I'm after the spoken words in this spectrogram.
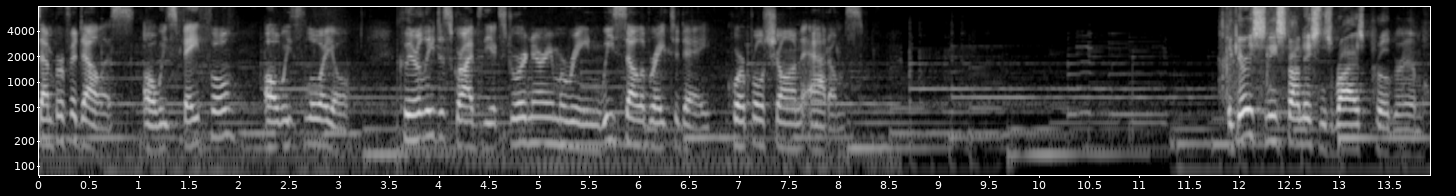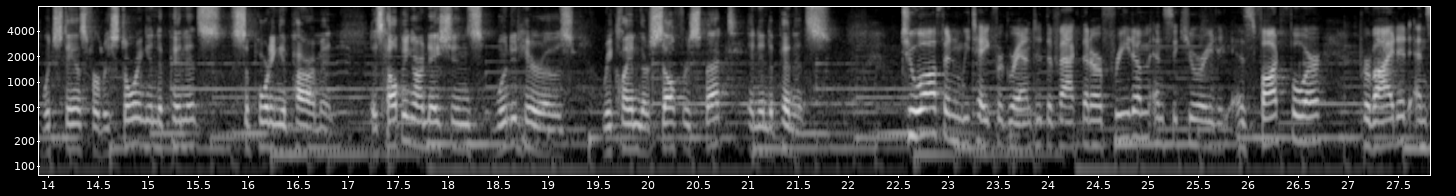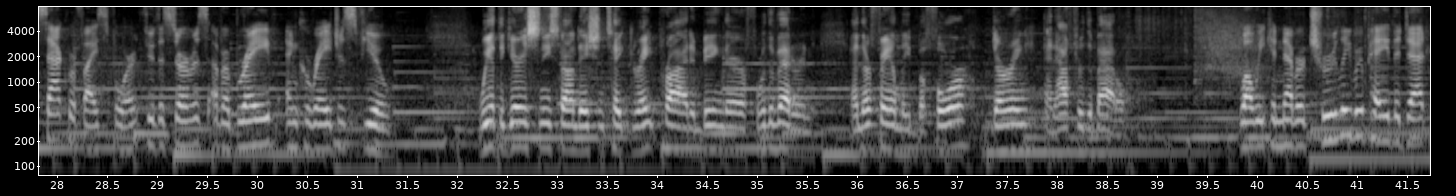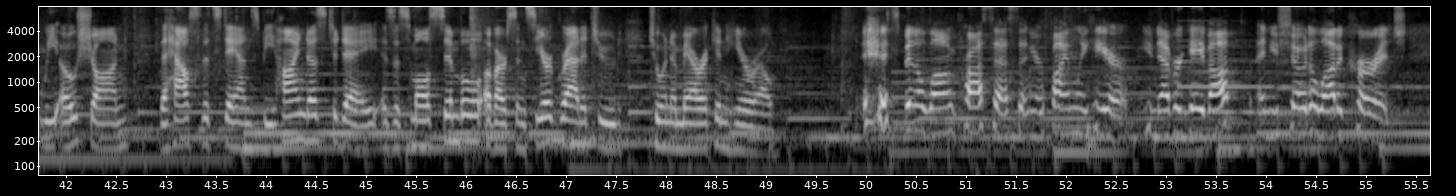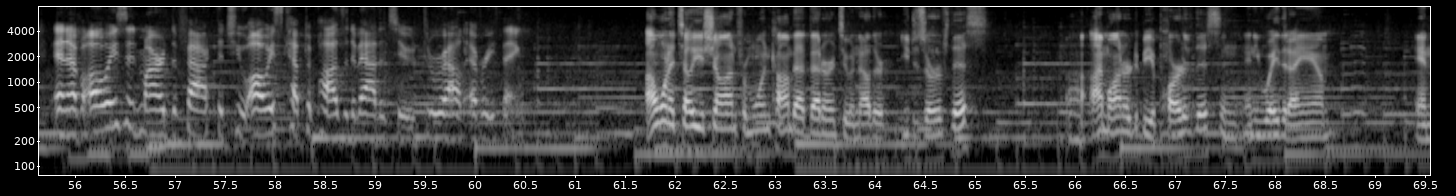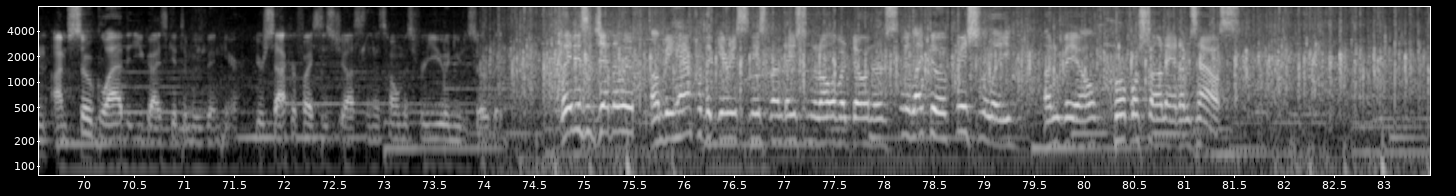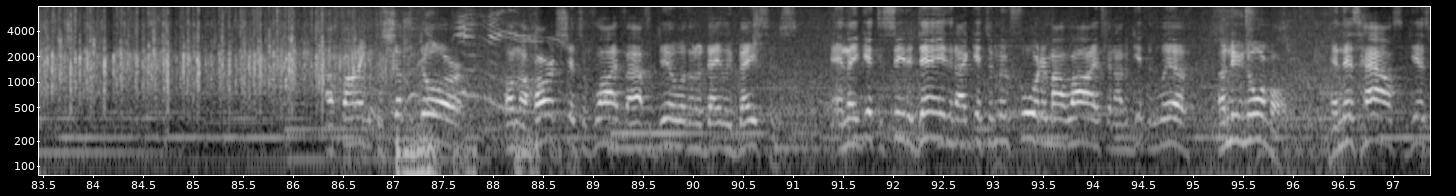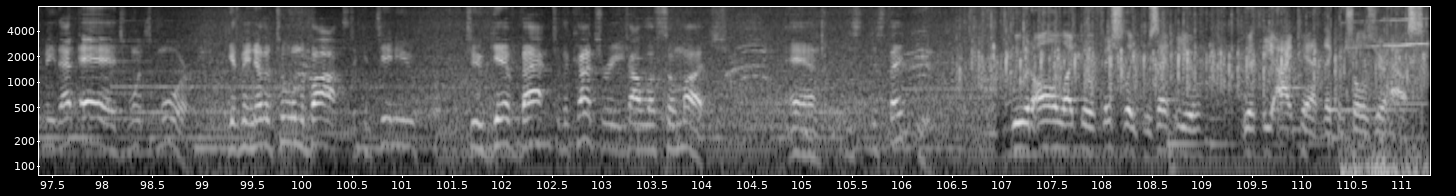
Semper Fidelis, always faithful, always loyal, clearly describes the extraordinary Marine we celebrate today, Corporal Sean Adams. The Gary Sinise Foundation's RISE program, which stands for Restoring Independence, Supporting Empowerment, is helping our nation's wounded heroes reclaim their self respect and independence. Too often, we take for granted the fact that our freedom and security is fought for, provided, and sacrificed for through the service of a brave and courageous few. We at the Gary Sinise Foundation take great pride in being there for the veteran and their family before, during, and after the battle. While we can never truly repay the debt we owe Sean, the house that stands behind us today is a small symbol of our sincere gratitude to an American hero. It's been a long process and you're finally here. You never gave up and you showed a lot of courage. And I've always admired the fact that you always kept a positive attitude throughout everything. I want to tell you, Sean, from one combat veteran to another, you deserve this. Uh, I'm honored to be a part of this in any way that I am. And I'm so glad that you guys get to move in here. Your sacrifice is just, and this home is for you, and you deserve it. Ladies and gentlemen, on behalf of the Gary Sinise Foundation and all of our donors, we'd like to officially unveil Corporal Sean Adams' house. I finally get to shut the door on the hardships of life I have to deal with on a daily basis. And they get to see today that I get to move forward in my life and I get to live a new normal. And this house gives me that edge once more. It gives me another tool in the box to continue to give back to the country I love so much. And just, just thank you. We would all like to officially present you with the iPad that controls your house.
